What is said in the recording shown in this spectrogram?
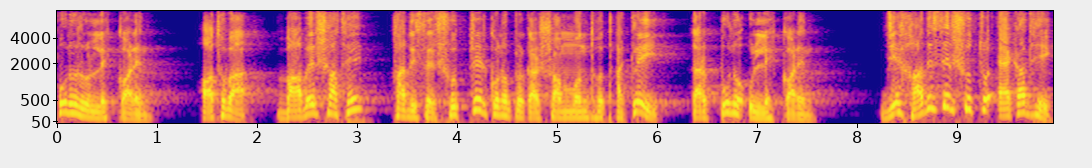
পুনরুল্লেখ করেন, অথবা বাবের সাথে হাদিসের সূত্রের কোনো প্রকার সম্বন্ধ থাকলেই তার পুনঃ উল্লেখ করেন। যে হাদিসের সূত্র একাধিক,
